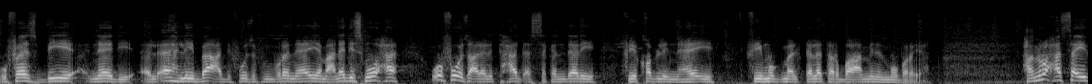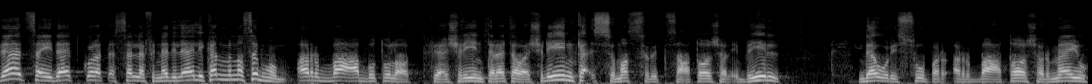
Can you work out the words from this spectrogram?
وفاز بنادي الأهلي بعد فوزه في المباراة النهائية مع نادي سموحة وفوز على الاتحاد السكندري في قبل النهائي في مجمل 3 4 من المباريات. هنروح على السيدات. سيدات كرة السلة في النادي الأهلي كان من نصيبهم أربع بطولات في 2023 كأس مصر 19 إبريل دوري السوبر 14 مايو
